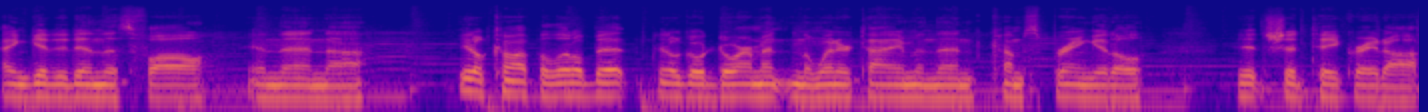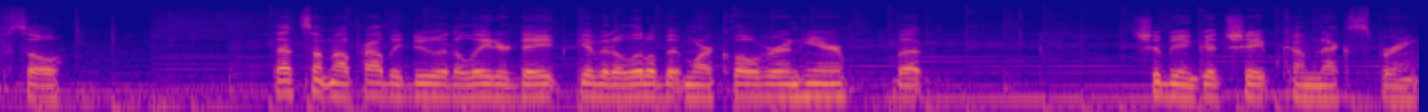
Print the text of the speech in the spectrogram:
I can get it in this fall and then uh, it'll come up a little bit. It'll go dormant in the winter time and then come spring it'll it should take right off. So that's something I'll probably do at a later date give it a little bit more clover in here but it should be in good shape come next spring.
